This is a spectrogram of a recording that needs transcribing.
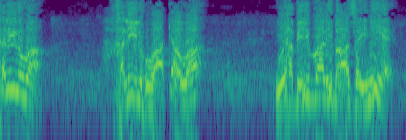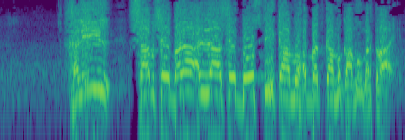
خلیل ہوا؟ خلیل ہوا، کیا ہوا؟ یہ حبیب والی بات صحیح نہیں ہے۔ خلیل سب سے بڑا اللہ سے دوستی کا، محبت کا مقام و مرتبہ ہے۔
